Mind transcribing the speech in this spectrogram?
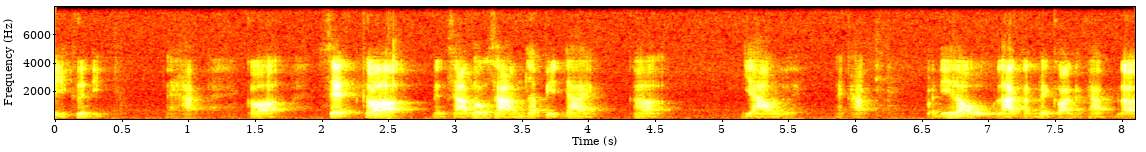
ดีขึ้นอีกนะครับ ก็ เซตก็ 1 3 2 3 ถ้าปิดได้ก็ยาวเลยนะครับ วันนี้เราลากันไปก่อนนะครับ แล้ว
